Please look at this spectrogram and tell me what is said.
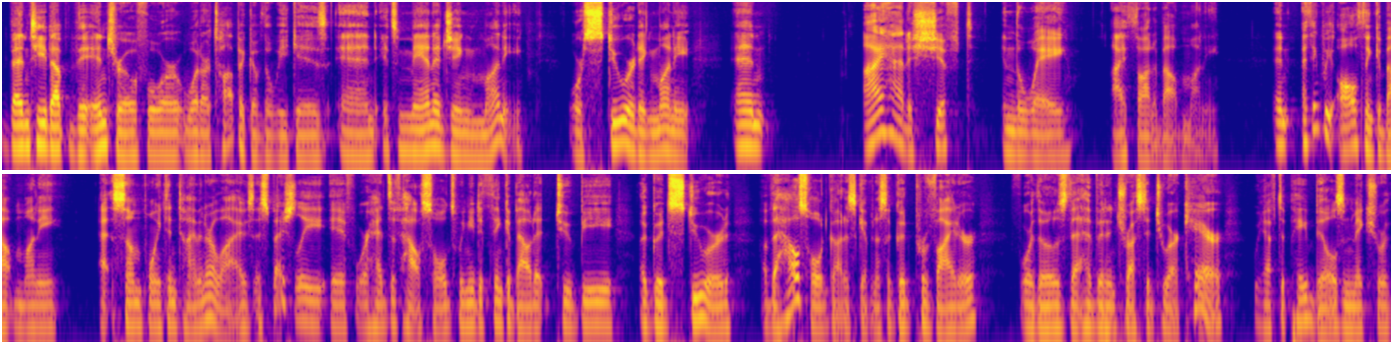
Ben teed up the intro for what our topic of the week is, and it's managing money or stewarding money. And I had a shift in the way I thought about money. And I think we all think about money at some point in time in our lives, especially if we're heads of households. We need to think about it to be a good steward of the household God has given us, a good provider for those that have been entrusted to our care. We have to pay bills and make sure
